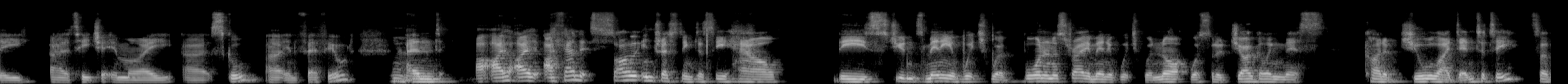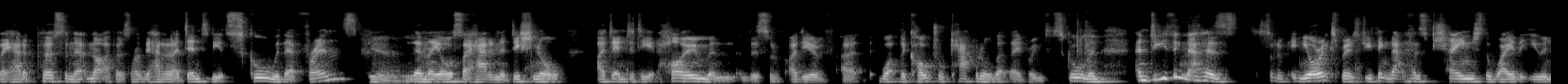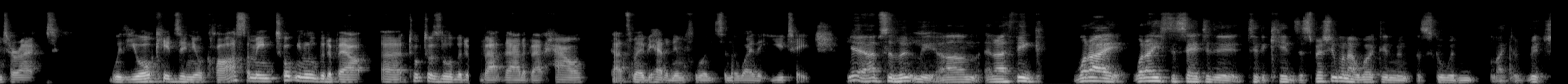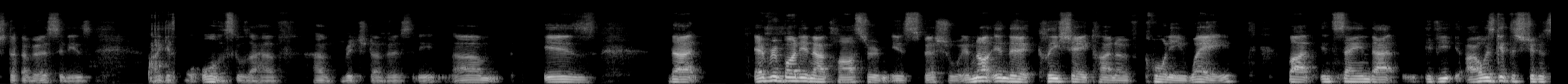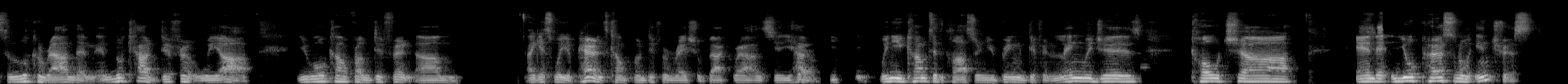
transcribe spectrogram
uh, teacher in my uh, school uh, in fairfield and I, I i found it so interesting to see how these students many of which were born in australia many of which were not were sort of juggling this kind of dual identity so they had a person not a person they had an identity at school with their friends yeah, yeah. then they also had an additional identity at home and this sort of idea of uh, what the cultural capital that they bring to school and and do you think that has sort of in your experience do you think that has changed the way that you interact with your kids in your class? I mean talk me a little bit about uh, talk to us a little bit about that about how that's maybe had an influence in the way that you teach. Yeah, absolutely. Um, and I think what I what I used to say to the to the kids, especially when I worked in a school with like a rich diversity, is I guess all the schools I have have rich diversity, um, is that everybody in our classroom is special, and not in the cliche kind of corny way, but in saying that if you, I always get the students to look around them and look how different we are. You all come from different um, I guess where your parents come from, different racial backgrounds. So you have when you come to the classroom, you bring different languages, culture, and your personal interests.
